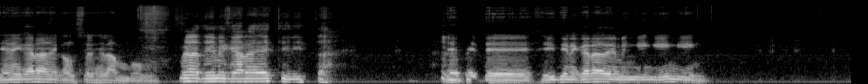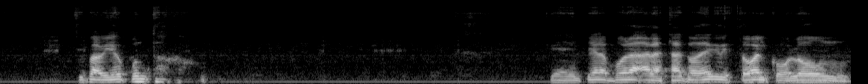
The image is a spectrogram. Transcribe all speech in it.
Tiene cara de conserje lambón. Mira, tiene cara de estilista. De, de- sí, tiene cara de minguinguinguin. Chupaviejo.com. Que limpia las bolas a la estatua de Cristóbal Colón.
